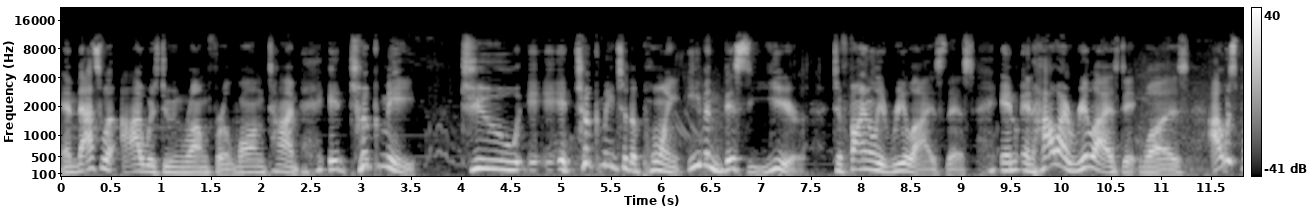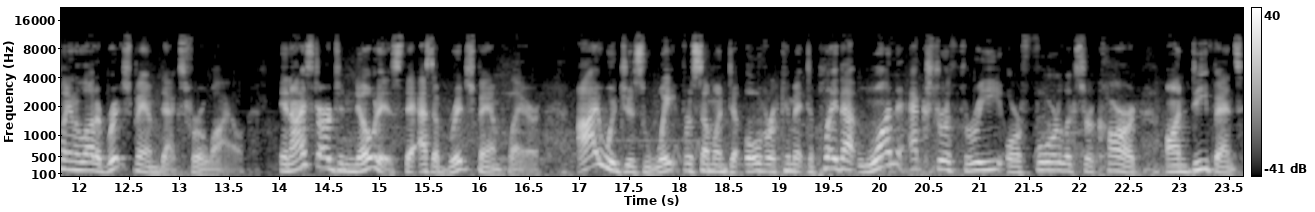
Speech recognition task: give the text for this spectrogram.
And that's what I was doing wrong for a long time. It took me to it, it, took me to the point even this year to finally realize this. And and how I realized it was I was playing a lot of bridge spam decks for a while. And I started to notice that as a bridge spam player I would just wait for someone to overcommit to play that one extra three or four elixir card on defense.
